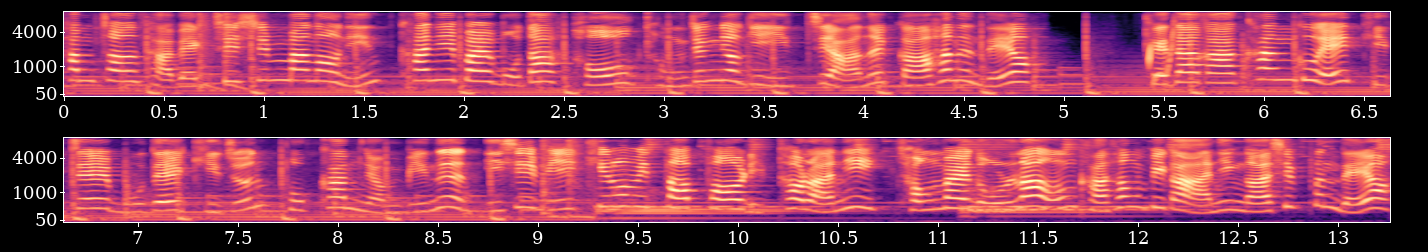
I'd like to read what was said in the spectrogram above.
3,470만 원인 카니발보다 더욱 경쟁력이 있지 않을까 하는데요. 게다가 칸구의 디젤 모델 기준 복합 연비는 22km/L라니 정말 놀라운 가성비가 아닌가 싶은데요.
